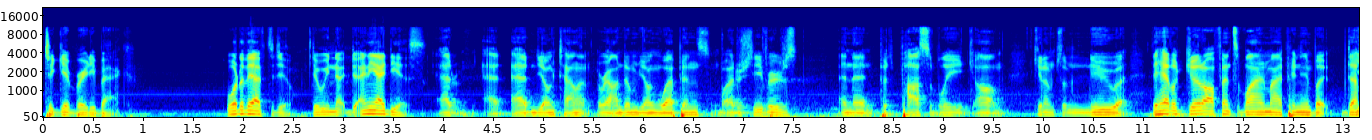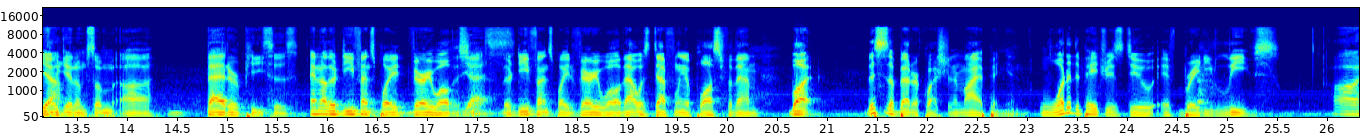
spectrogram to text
to get Brady back? What do they have to do? Do we know do, any ideas? add, add add young talent around them, young weapons, wide receivers, and then possibly um, get them some new. They have a good offensive line, in my opinion, but definitely Yeah. get them some uh, better pieces. And their defense played very well this Yes. year. Their defense played very well. That was definitely a plus for them. But this is a better question, in my opinion. What did the Patriots do if Brady leaves? Uh,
